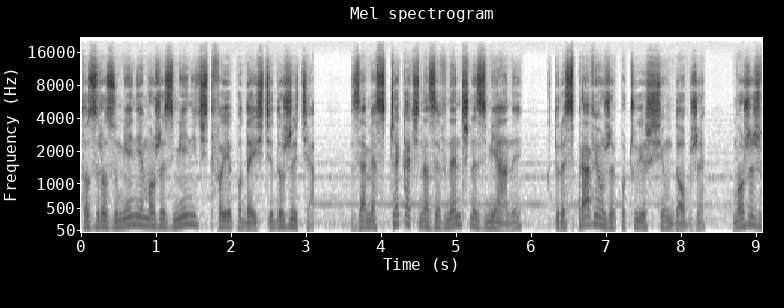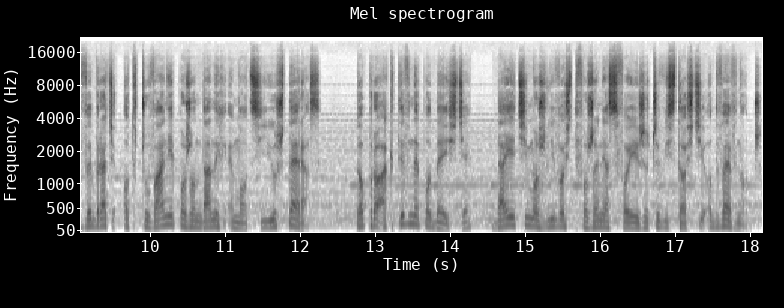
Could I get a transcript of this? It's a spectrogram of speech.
To zrozumienie może zmienić Twoje podejście do życia. Zamiast czekać na zewnętrzne zmiany, które sprawią, że poczujesz się dobrze, możesz wybrać odczuwanie pożądanych emocji już teraz. To proaktywne podejście daje Ci możliwość tworzenia swojej rzeczywistości od wewnątrz.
